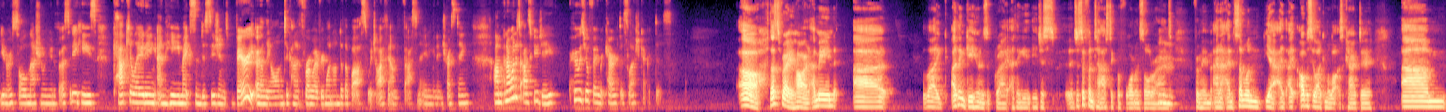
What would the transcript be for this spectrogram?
you know Seoul National University. He's calculating and he makes some decisions very early on to kind of throw everyone under the bus, which I found fascinating and interesting. Um, and I wanted to ask you, G, who is your favorite character slash characters? oh, that's very hard. I mean, uh, like, I think Gihun is great. I think he, he just, just a fantastic performance all around. Mm. from him and and someone yeah I, I obviously like him a lot as a character um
